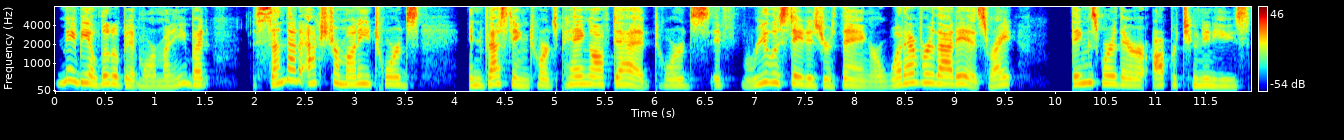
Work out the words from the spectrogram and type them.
maybe a little bit more money, but send that extra money towards investing, towards paying off debt, towards if real estate is your thing or whatever that is, right? Things where there are opportunities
